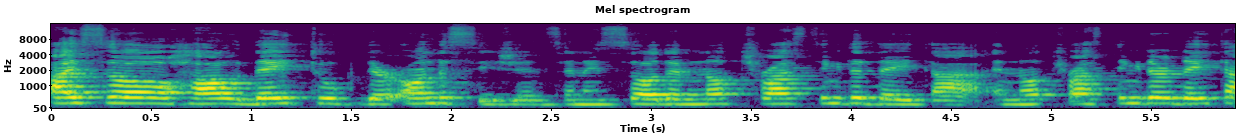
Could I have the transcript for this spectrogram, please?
I saw how they took their own decisions and I saw them not trusting the data and not trusting their data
